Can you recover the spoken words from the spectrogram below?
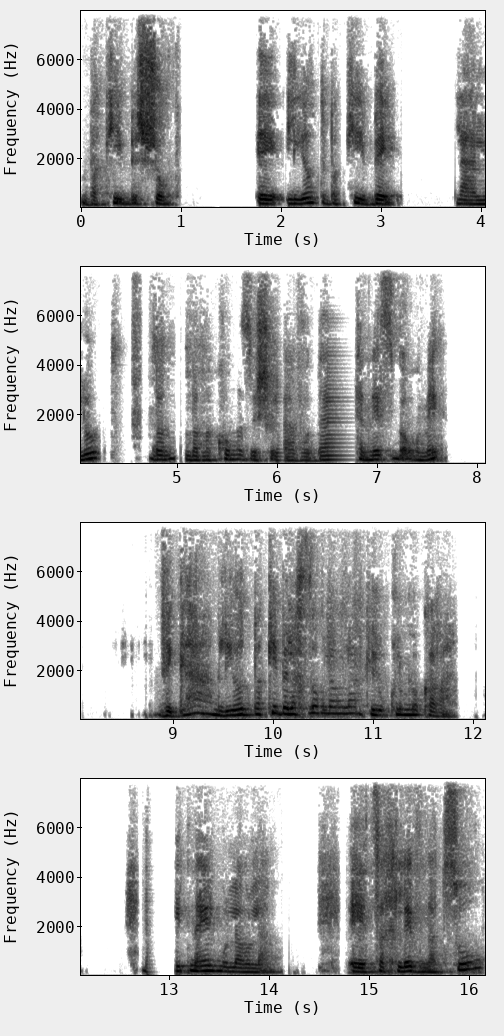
בקיא בשוב. אה, להיות בקיא ב... לעלות במקום הזה של העבודה, להיכנס בעומק, וגם להיות בקיא ולחזור לעולם, כאילו כלום לא קרה. להתנהל מול העולם. אה, צריך לב נצור,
